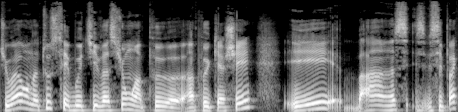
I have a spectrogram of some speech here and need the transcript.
Tu vois, on a tous ces motivations un peu, un peu cachées et bah, c'est pas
